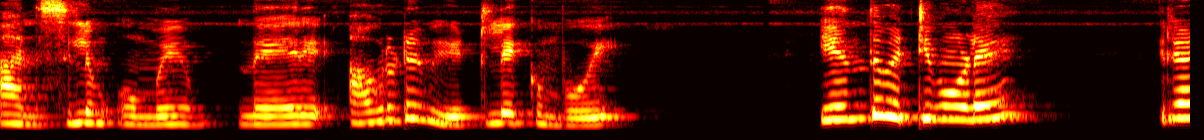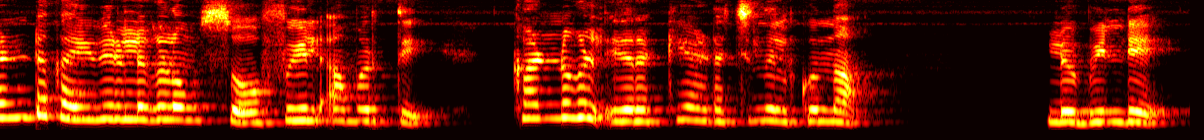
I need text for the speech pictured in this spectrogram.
അൻസിലും ഉമ്മയും നേരെ അവരുടെ വീട്ടിലേക്കും പോയി. എന്തു പറ്റി മോളെ? രണ്ട് കൈവിരലുകളും സോഫയിൽ അമർത്തി കണ്ണുകൾ ഇറക്കി അടച്ചു നിൽക്കുന്ന ലുബിന്റെ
